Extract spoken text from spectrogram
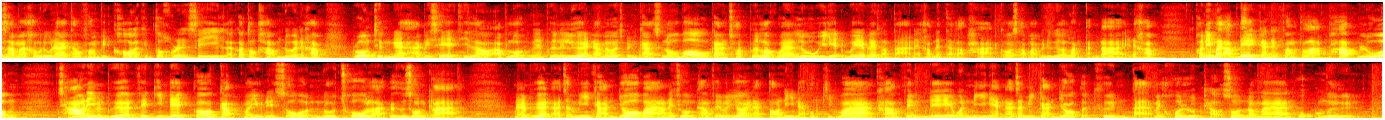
อนๆสามารถเข้าไปดูได้ทั้งฝั่ง Bitcoin Cryptocurrency แล้วก็ทองคำด้วยนะครับ รวมถึงเนื้อหาพิเศษที่เราอัปโหลดให้เพื่อนเรื่อยๆนะไม่ว่าจะเป็นการ snowball การช็อตเพื่อ lock value elliott wave อะไรต่างๆนะครับในแต่ละพาร์ทก็สามารถไปดูย้อนหลังกันได้นะครับคราวนี้มาอัปเดตกันในฝั่งตลาดภาพรวม เช้านี้เพื่อนๆเฟรนกินเด็กก็กลับมาอยู่ในโซนนูโชละก็คือโซนกลางนั้นเพื่อนอาจจะมีการย่อบ้างในช่วงไทม์เฟรมไม่ย่อยนะตอนนี้นะผมคิดว่าไทม์เฟรมเดย์วันนี้เนี่ยน่าจะมีการย่อเกิดขึ้น แต่ไม่ควรหลุดแถวโซนประมาณ 6 0 0 0 0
